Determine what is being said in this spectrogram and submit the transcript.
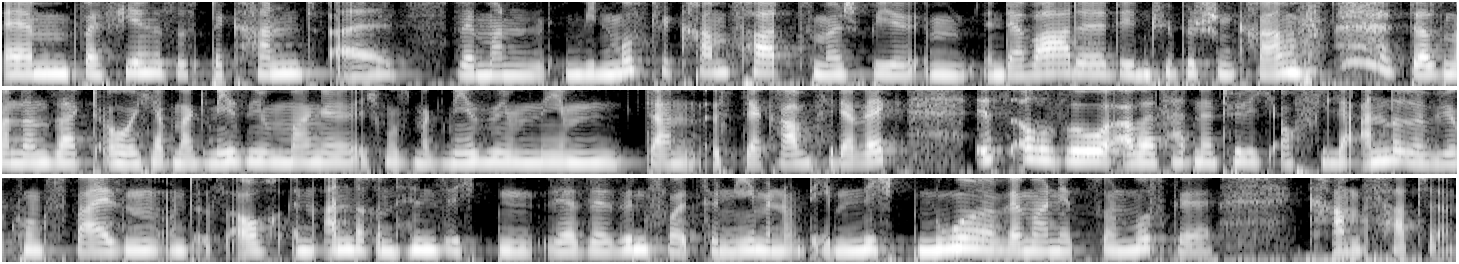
Ähm, bei vielen ist es bekannt, als wenn man irgendwie einen Muskelkrampf hat, zum Beispiel im, in der Wade, den typischen Krampf, dass man dann sagt, oh, ich habe Magnesiummangel, ich muss Magnesium nehmen, dann ist der Krampf wieder weg. Ist auch so, aber es hat natürlich auch viele andere Wirkungsweisen und ist auch in anderen Hinsichten sehr, sehr sinnvoll zu nehmen und eben nicht nur, wenn man jetzt so einen Muskelkrampf hatte.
